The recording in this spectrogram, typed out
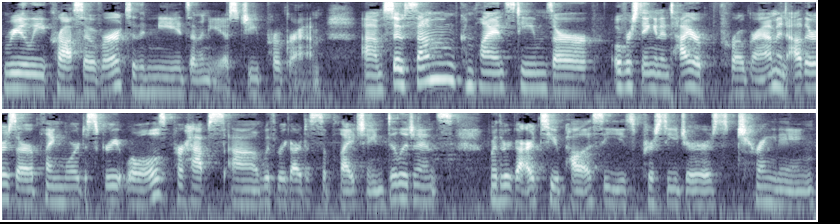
really cross over to the needs of an ESG program. Um, so some compliance teams are overseeing an entire program, and others are playing more discrete roles, perhaps uh, with regard to supply chain diligence, with regard to policies, procedures, training,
